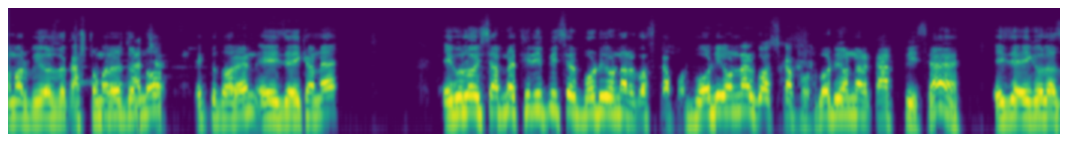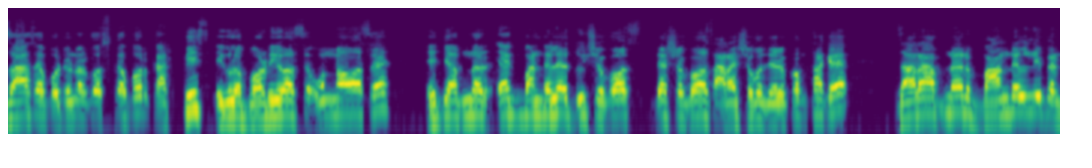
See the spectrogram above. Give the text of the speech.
আমার বিয়র্স কাস্টমারের জন্য আচ্ছা। একটু ধরেন এই যে এখানে এগুলো হচ্ছে আপনার থ্রি পিসের বডি ওনার গজ কাপড়। বডি ওনার গজ কাপড়। বডি ওনার কাট পিস হ্যাঁ। এই যে এইগুলো যা আছে বডি ওনার গজ কাপড় কাট পিস এগুলো বডিও আছে অন্যও আছে। এটি আপনার এক বান্ডেলে দুইশো গজ দেড়শো গজ আড়াইশো গজ এরকম থাকে। যারা আপনার বান্ডেল নিবেন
